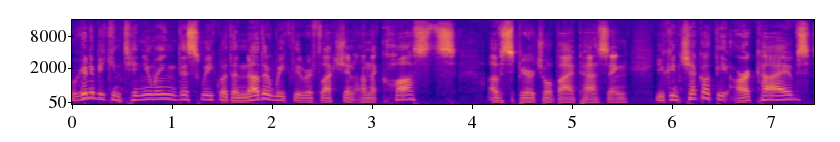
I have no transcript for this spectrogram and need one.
We're going to be continuing this week with another weekly reflection on the costs of spiritual bypassing. You can check out the archives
